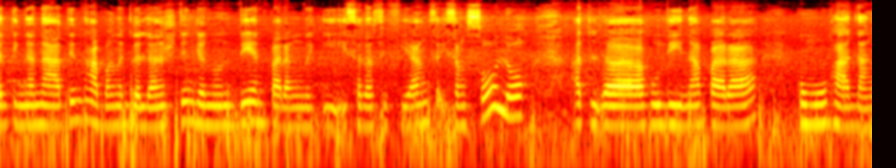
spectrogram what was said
yan, tingnan natin habang nagla-lunch din, ganun din. Parang nag-iisa lang si Fiang sa isang sulok at uh, huli na para kumuha ng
